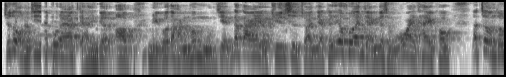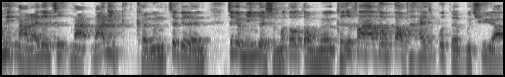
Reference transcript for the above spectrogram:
就是我们今天忽然要讲一个哦，美国的航空母舰，那当然有军事专家，可是又忽然讲一个什么外太空，那这种东西哪来的知哪哪里可能这个人这个名嘴什么都懂呢？可是发他通告，他还是不得不去啊。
